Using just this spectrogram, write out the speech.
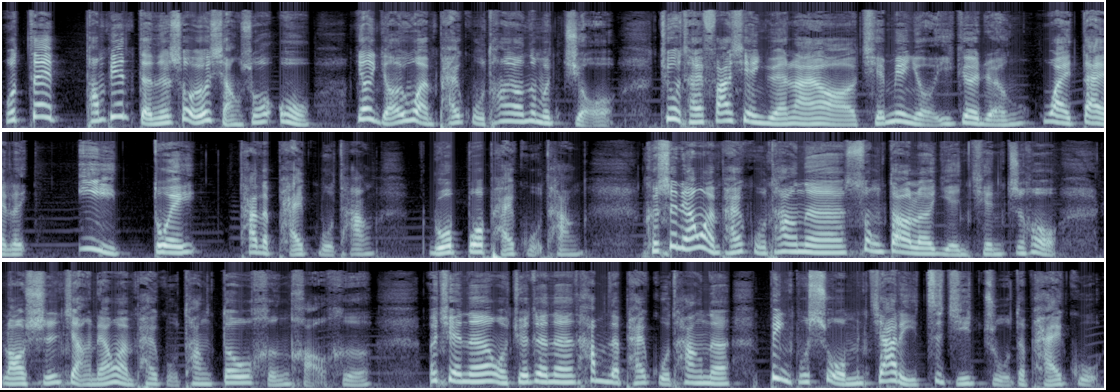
我在旁边等的时候，我就想说，哦，要舀一碗排骨汤要那么久，就才发现原来哦，前面有一个人外带了一堆他的排骨汤。萝卜排骨汤，可是两碗排骨汤呢，送到了眼前之后，老实讲，两碗排骨汤都很好喝，而且呢，我觉得呢，他们的排骨汤呢，并不是我们家里自己煮的排骨，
